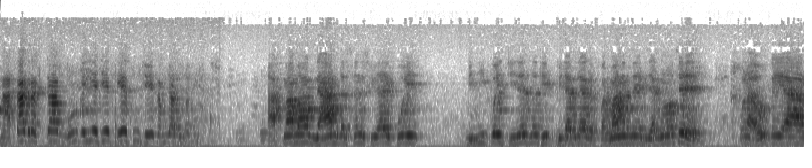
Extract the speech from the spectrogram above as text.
જ્ઞાતા દ્રષ્ટા ગુણ કહીએ છીએ, તે શું છે સમજાતું નથી. આત્મામાં જ્ઞાન દર્શન સિવાય કોઈ બીજી કોઈ ચીજ જ નથી. બીજા બધા પરમાનંદ બીજા ગુણો છે, પણ આવું કઈ આ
